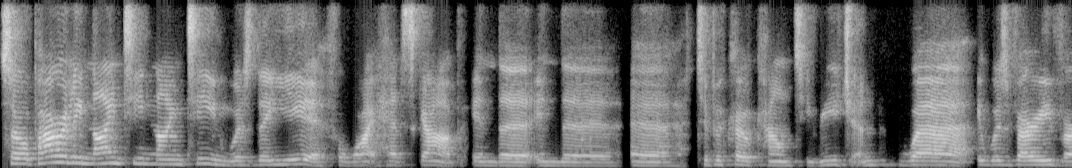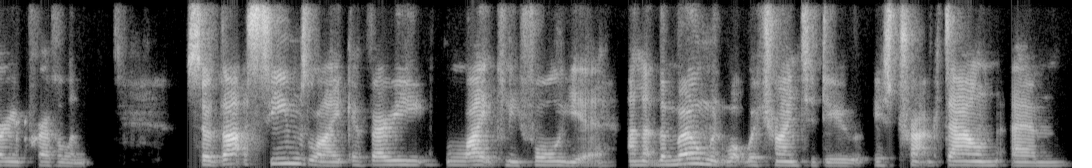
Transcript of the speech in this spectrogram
so apparently 1919 was the year for whitehead scab in the in the uh, Tippecanoe County region where it was very very prevalent. So that seems like a very likely fall year. And at the moment, what we're trying to do is track down um,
